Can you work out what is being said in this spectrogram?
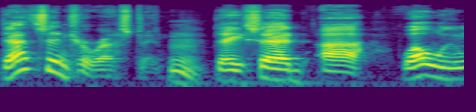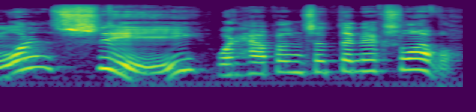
that's interesting. Hmm. They said, uh, well, we want to see what happens at the next level.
